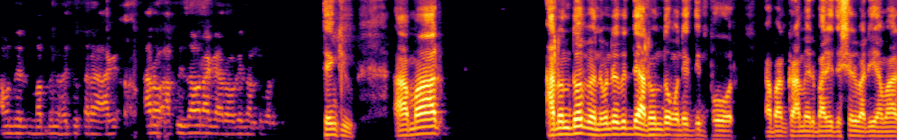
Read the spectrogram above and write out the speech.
আমাদের মাধ্যমে হয়তো তারা আগে আরও আপনি যাওয়ার আগে আরও আগে জানতে পারবে। থ্যাংক ইউ আমার আনন্দ মধ্যে আনন্দ অনেকদিন পর আমার গ্রামের বাড়ি, দেশের বাড়ি, আমার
